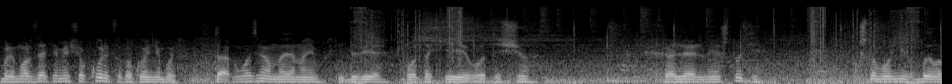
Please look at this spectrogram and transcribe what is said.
Блин, может взять им еще курицу какую-нибудь. Так, ну возьмем, наверное, им две вот такие вот еще халяльные штуки, чтобы у них было.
